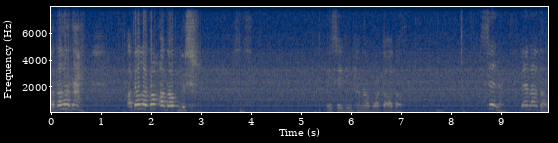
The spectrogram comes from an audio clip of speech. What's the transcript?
Adal adam. Adal adam adamdır. En sevdiğim kanal bu arada Adal. Selam. Ben Adal.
